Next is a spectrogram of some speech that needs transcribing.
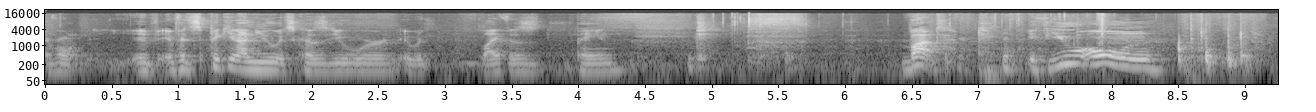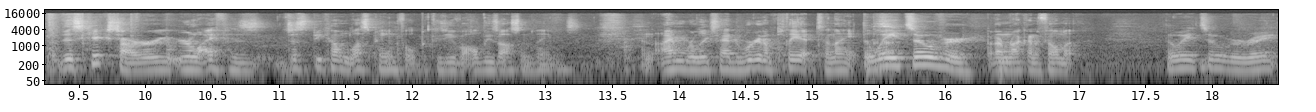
everyone. If, if it's picking on you, it's because you were. It would. Life is pain. But if you own this Kickstarter, your life has just become less painful because you have all these awesome things. And I'm really excited. We're gonna play it tonight. The wait's over. But I'm not gonna film it. The wait's over, right?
